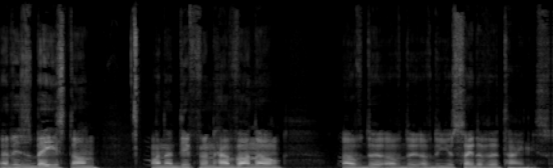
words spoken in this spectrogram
that is based on, on a different Havana, of the of the of the side of the tinies.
